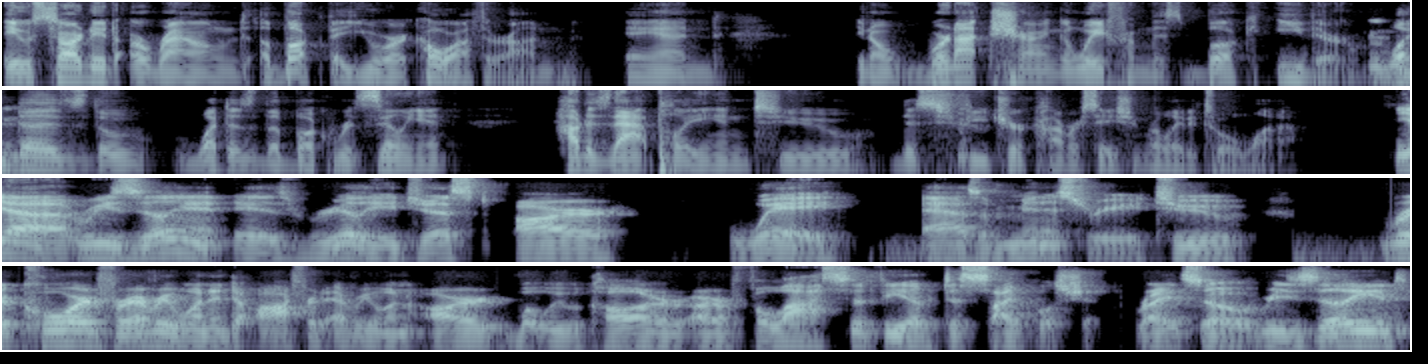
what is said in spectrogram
it was started around a book that you were a co-author on. And you know, we're not shying away from this book either. Mm-hmm. What does the what does the book Resilient how does that play into this future conversation related to Awana? Yeah, resilient is really just our way as a ministry to record for everyone and to offer to everyone our what we would call our, our philosophy of discipleship, right? So resilient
